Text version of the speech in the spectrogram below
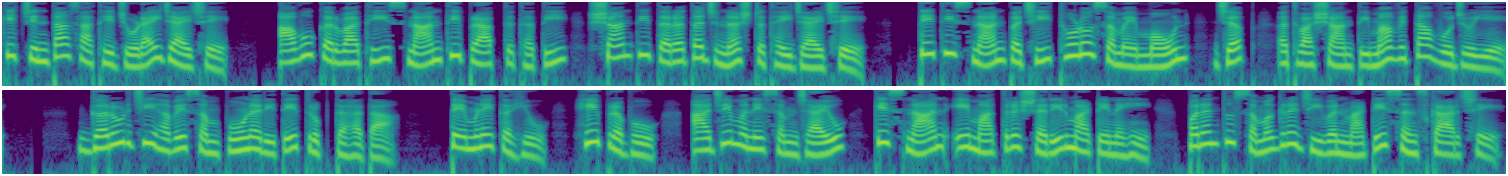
કે ચિંતા સાથે જોડાઈ જાય છે. આવું કરવાથી સ્નાનથી પ્રાપ્ત થતી શાંતિ તરત જ નષ્ટ થઈ જાય છે. તેથી સ્નાન પછી થોડો સમય મૌન, જપ અથવા શાંતિમાં વિતાવવો જોઈએ. ગરુડજી હવે સંપૂર્ણ રીતે તૃપ્ત હતા. તેમણે કહ્યું, હે પ્રભુ, આજે મને સમજાયું કે સ્નાન એ માત્ર શરીર માટે નહીં, પરંતુ સમગ્ર જીવન માટે સંસ્કાર છે.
